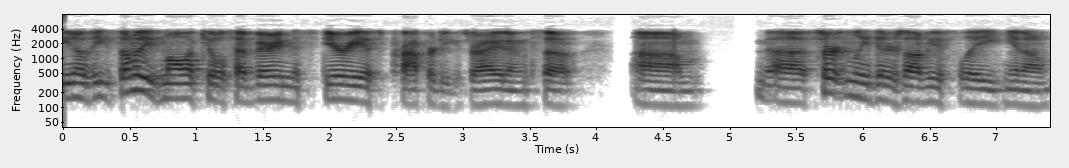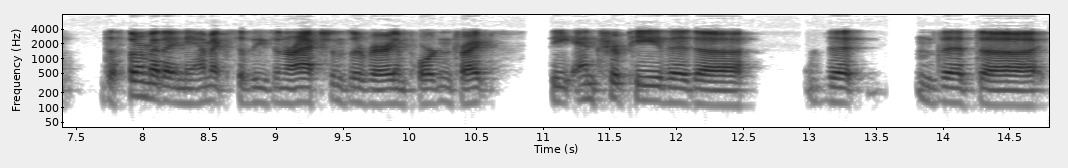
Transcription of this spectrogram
you know, these, some of these molecules have very mysterious properties, right? And so, um, uh, certainly there's obviously, you know, the thermodynamics of these interactions are very important, right? The entropy that, uh, that, that, uh,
